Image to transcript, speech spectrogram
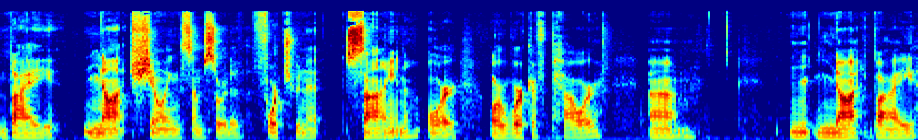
by not showing some sort of fortunate sign or or work of power, um, n- not by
